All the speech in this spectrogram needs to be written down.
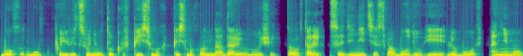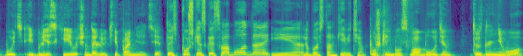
Бог мог появиться у него только в письмах. В письмах он одарен очень. А во-вторых, соедините свободу и любовь. Они могут быть и близкие, и очень далекие понятия. То есть пушкинская свобода и любовь Станкевича. Пушкин был свободен. То есть для него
